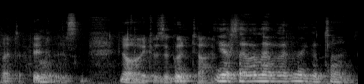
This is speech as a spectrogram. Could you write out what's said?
But it was no, it was a good time. Yes, they were, they were very good times.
